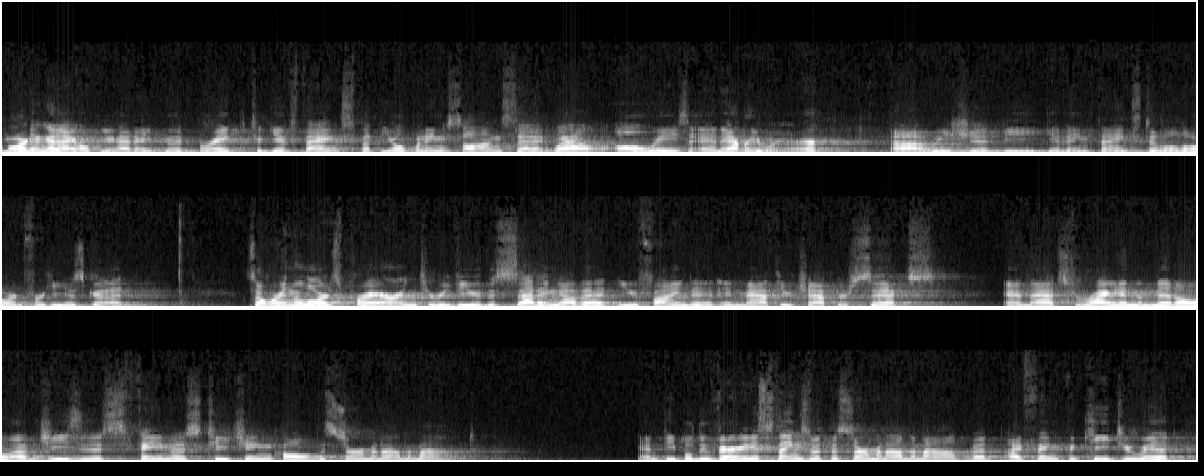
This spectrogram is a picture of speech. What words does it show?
Morning, and I hope you had a good break to give thanks. But the opening song said it well. Always and everywhere, uh, we should be giving thanks to the Lord, for He is good. So we're in the Lord's Prayer, and to review the setting of it, you find it in Matthew chapter 6, and that's right in the middle of Jesus' famous teaching called the Sermon on the Mount. And people do various things with the Sermon on the Mount, but I think the key to it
